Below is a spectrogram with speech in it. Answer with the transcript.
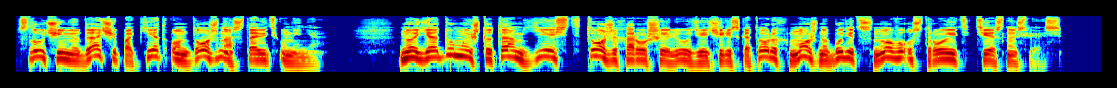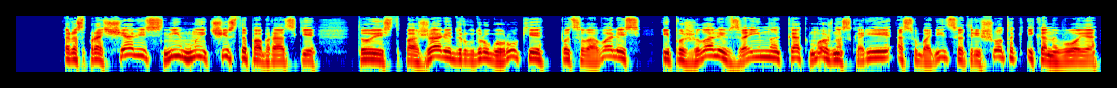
в случае неудачи пакет он должен оставить у меня. Но я думаю, что там есть тоже хорошие люди, через которых можно будет снова устроить тесную связь. Распрощались с ним мы чисто по-братски, то есть пожали друг другу руки, поцеловались и пожелали взаимно как можно скорее освободиться от решеток и конвоя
